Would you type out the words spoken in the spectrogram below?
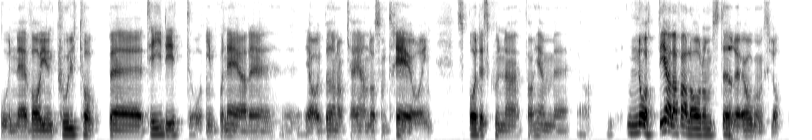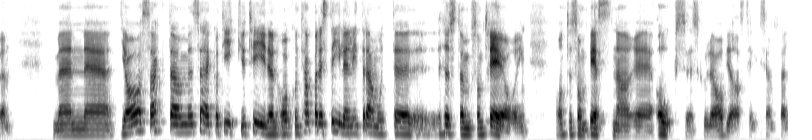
Hon eh, var ju en kulltopp eh, tidigt och imponerade eh, ja, i början av karriären då som treåring. Spåddes kunna ta hem eh, ja, något i alla fall av de större årgångsloppen. Men eh, ja, sakta men säkert gick ju tiden och hon tappade stilen lite där mot hösten som treåring. Var inte som bäst när Oaks skulle avgöras till exempel.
